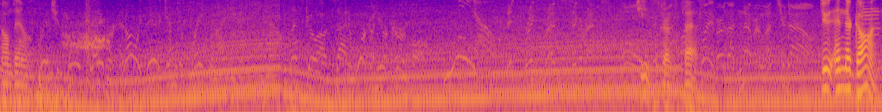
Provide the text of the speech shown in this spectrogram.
calm down. Rich and bold flavor, and always there to give me a break when I need it. Now, let's go outside and Jesus, drives fast. Dude, and they're gone.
